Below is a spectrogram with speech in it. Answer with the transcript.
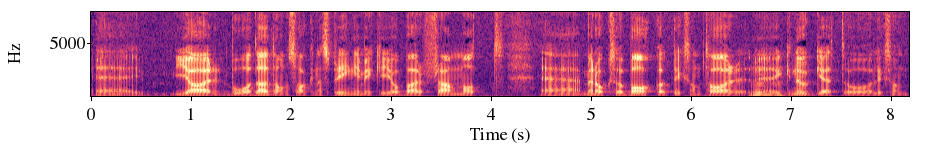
eh, gör båda de sakerna. Springer mycket, jobbar framåt eh, men också bakåt. Liksom, tar eh, mm. gnugget och liksom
